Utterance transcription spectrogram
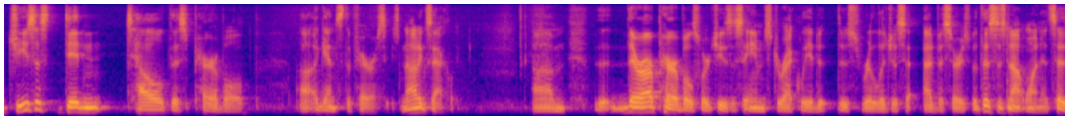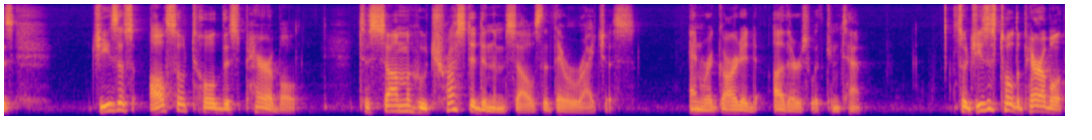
Jesus didn't tell this parable uh, against the Pharisees, not exactly. Um, th- there are parables where Jesus aims directly at this religious adversaries, but this is not one. It says, Jesus also told this parable to some who trusted in themselves that they were righteous and regarded others with contempt. So Jesus told a parable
